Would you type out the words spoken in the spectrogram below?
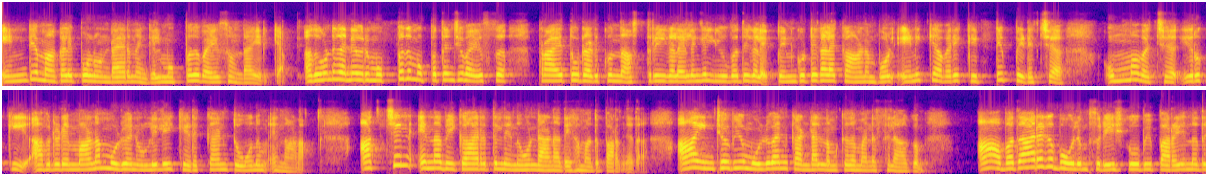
എന്റെ മകൾ ഇപ്പോൾ ഉണ്ടായിരുന്നെങ്കിൽ മുപ്പത് വയസ്സുണ്ടായിരിക്കാം. അതുകൊണ്ട് തന്നെ ഒരു മുപ്പത് മുപ്പത്തഞ്ച് വയസ്സ് പ്രായത്തോടടുക്കുന്ന സ്ത്രീകളെ അല്ലെങ്കിൽ യുവതികളെ പെൺകുട്ടികളെ കാണുമ്പോൾ എനിക്ക് അവരെ കെട്ടിപ്പിടിച്ച് ഉമ്മ വച്ച് ഇറുക്കി അവരുടെ മണം മുഴുവൻ ഉള്ളിലേക്ക് എടുക്കാൻ തോന്നും എന്നാണ്. അച്ഛൻ എന്ന വികാരത്തിൽ നിന്നുകൊണ്ടാണ് അദ്ദേഹം അത് പറഞ്ഞത്. ആ ഇന്റർവ്യൂ മുഴുവൻ കണ്ടാൽ നമുക്കത് മനസ്സിലാകും. ആ അവതാരക പോലും സുരേഷ് ഗോപി പറയുന്നത്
